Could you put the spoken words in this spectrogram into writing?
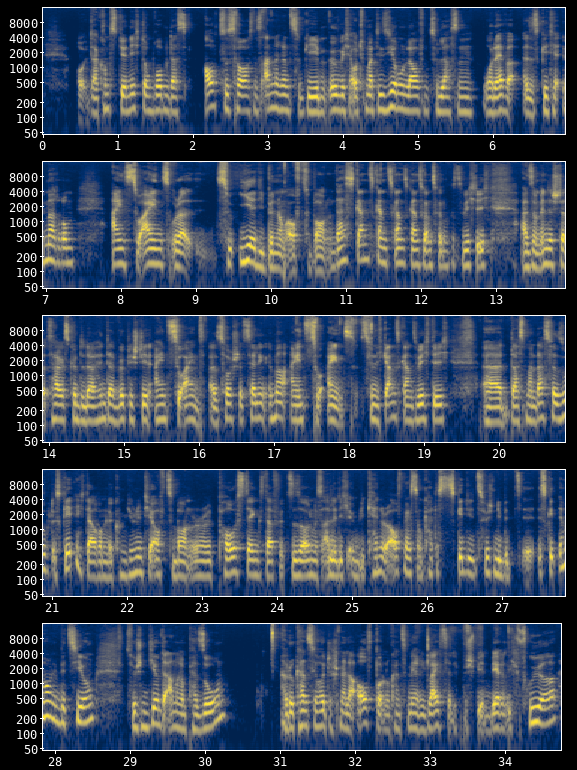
Da kommst du ja nicht drum rum, das outzusourcen, es anderen zu geben, irgendwelche Automatisierungen laufen zu lassen, whatever. Also es geht ja immer darum, eins zu eins oder zu ihr die Bindung aufzubauen. Und das ist ganz, ganz, ganz, ganz, ganz, ganz, ganz wichtig. Also am Ende des Tages könnte dahinter wirklich stehen eins zu eins. Also Social Selling immer eins zu eins. Das finde ich ganz, ganz wichtig, äh, dass man das versucht. Es geht nicht darum, eine Community aufzubauen oder mit Postings dafür zu sorgen, dass alle dich irgendwie kennen oder Aufmerksamkeit. Es geht zwischen die, es geht immer um die Beziehung zwischen dir und der anderen Person aber du kannst sie heute schneller aufbauen, du kannst mehrere gleichzeitig bespielen. Während ich früher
